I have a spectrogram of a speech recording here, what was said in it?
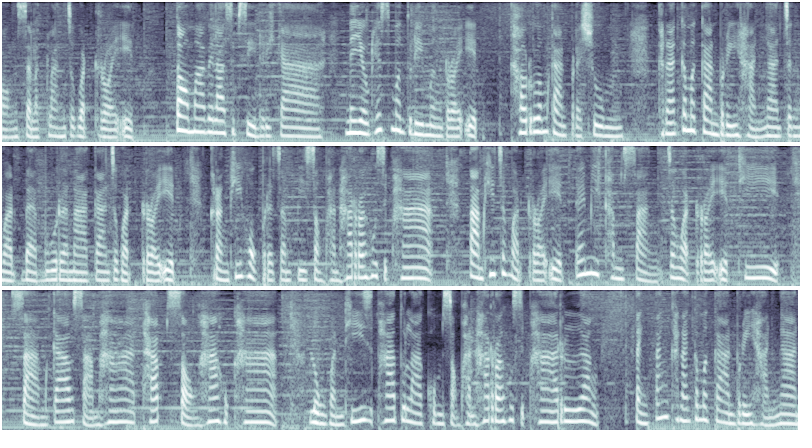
2สารกลางจังหวัดร้อยเอ็ดต่อมาเวลา 14นาฬิกานายกเทศมนตรีเมืองร้อยเอ็ด เข้าร่วมการประชุม คณะกรรมการบริหารงานจังหวัดแบบบูรณาการจังหวัดร้อยเอ็ดครั้งที่ 6 ประจำปี 2565 ตามที่จังหวัดร้อยเอ็ดได้มีคำสั่งจังหวัดร้อยเอ็ดที่ 3935ทับ2565 ลงวันที่ 25 ตุลาคม 2565 เรื่อง แต่งตั้งคณะกรรมการบริหารงาน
